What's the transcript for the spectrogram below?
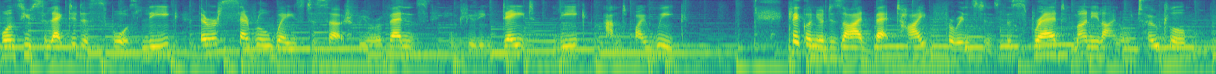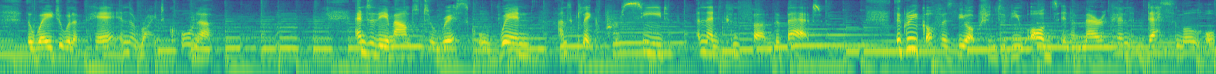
Once you've selected a sports league, there are several ways to search for your events, including date, league, and by week. Click on your desired bet type, for instance the spread, moneyline or total. The wager will appear in the right corner. Enter the amount to risk or win and click proceed and then confirm the bet. The Greek offers the option to view odds in American, decimal or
